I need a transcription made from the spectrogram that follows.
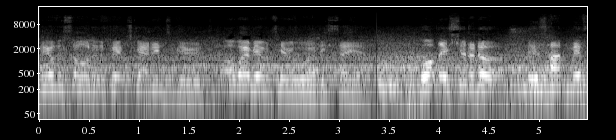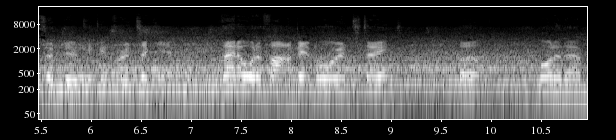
the other side of the pitch getting interviewed. I won't be able to hear a word he's saying. What they should have done is had Mifsud do kick it for a ticket. Then I would have felt a bit more entertained. But one of them.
